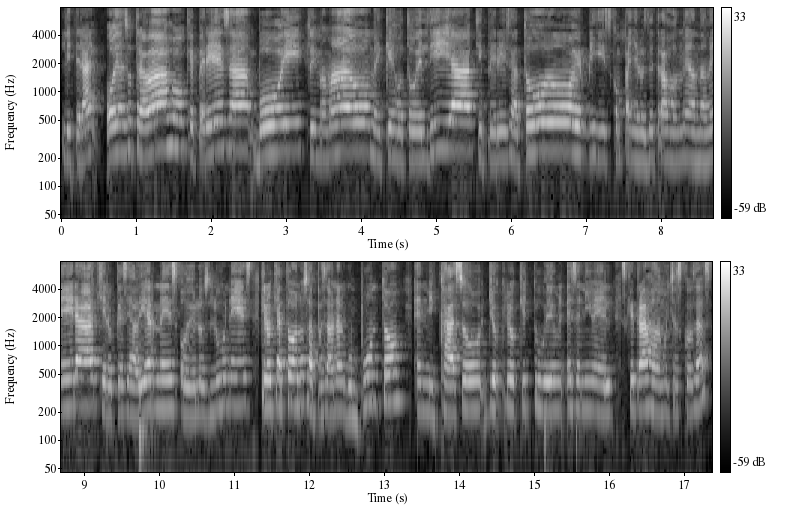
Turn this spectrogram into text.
literal, odian su trabajo, qué pereza, voy, estoy mamado, me quejo todo el día, qué pereza todo, eh, mis compañeros de trabajo me dan mamera, quiero que sea viernes, odio los lunes. Creo que a todos nos ha pasado en algún punto. En mi caso, yo creo que tuve ese nivel, es que he trabajado en muchas cosas,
